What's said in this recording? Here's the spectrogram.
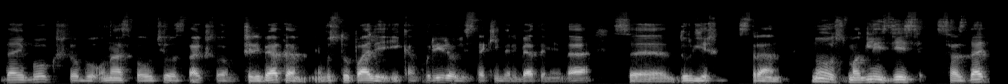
Дай бог, чтобы у нас получилось так, что ребята выступали и конкурировали с такими ребятами, да, с э, других стран. Ну, смогли здесь создать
